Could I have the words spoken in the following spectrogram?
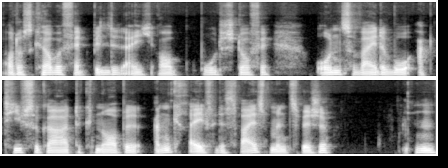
auch das Körperfett bildet eigentlich auch Bodenstoffe und so weiter, wo aktiv sogar der Knorpel angreift. Das weiß man inzwischen. Mhm.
